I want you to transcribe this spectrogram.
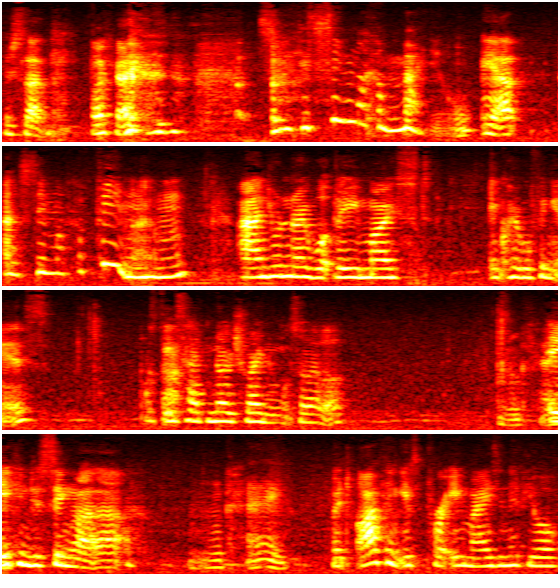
was just like, okay. So he can sing like a male yeah. And sing like a female. hmm And you want to know what the most incredible thing is? What's that? had no training whatsoever. Okay. He can just sing like that, Okay. which I think is pretty amazing if you're.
